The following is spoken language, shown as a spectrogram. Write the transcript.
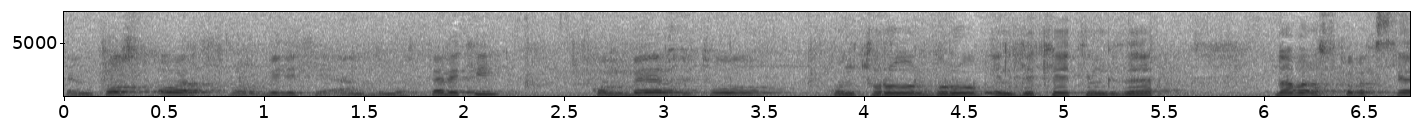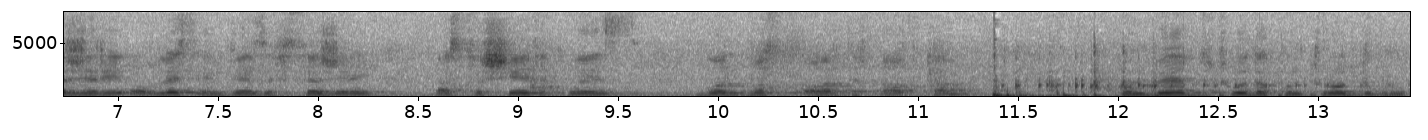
in post-operative morbidity and mortality compared to control group indicating that laparoscopic surgery or less invasive surgery associated with good post-operative outcome compared to the controlled group.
